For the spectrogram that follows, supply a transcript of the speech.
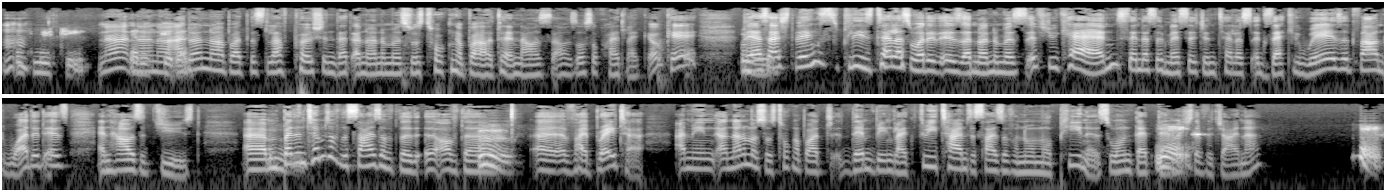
This muti? No, no, no. I don't know about this love potion that Anonymous was talking about, and I was, I was also quite like, okay, there are Mm. such things. Please tell us what it is, Anonymous. If you can, send us a message and tell us exactly where is it found, what it is, and how is it used. Um, But in terms of the size of the of the uh, vibrator. I mean, Anonymous was talking about them being like three times the size of a normal penis. Won't that damage Yes. the vagina? Yes.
